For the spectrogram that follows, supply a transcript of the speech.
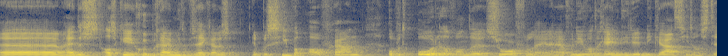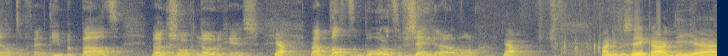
Uh, hè, dus als ik je goed begrijp, moet de verzekeraar dus in principe afgaan op het oordeel van de zorgverlener. Hè? Of in ieder geval degene die de indicatie dan stelt of hè, die bepaalt welke zorg nodig is. Ja. Maar wat beoordeelt de verzekeraar dan nog? Ja, nou, die verzekeraar die, uh,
